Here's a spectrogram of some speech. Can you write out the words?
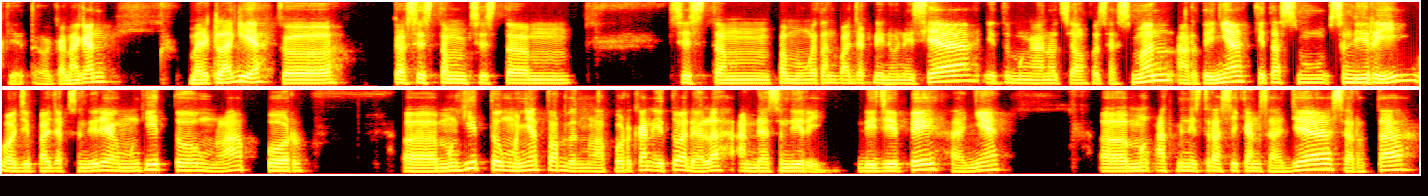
gitu karena kan balik lagi ya ke ke sistem sistem sistem pemungutan pajak di Indonesia itu menganut self assessment artinya kita sendiri wajib pajak sendiri yang menghitung melapor eh, menghitung menyetor dan melaporkan itu adalah anda sendiri DJP hanya eh, mengadministrasikan saja serta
